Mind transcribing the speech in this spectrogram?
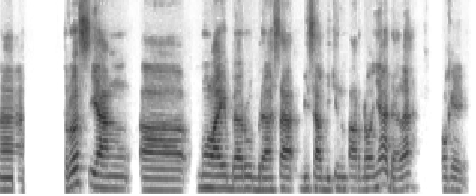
Nah, terus yang uh, mulai baru berasa bisa bikin parnonya adalah, oke,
